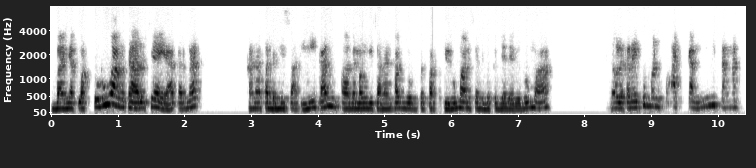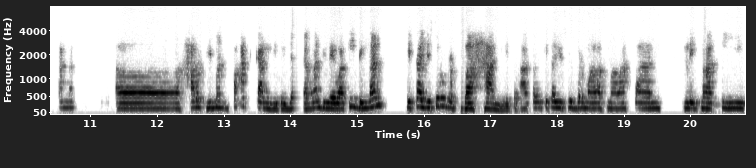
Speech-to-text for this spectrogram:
banyak waktu luang seharusnya ya. Karena karena pandemi saat ini kan uh, memang disarankan untuk tetap di rumah misalnya bekerja dari rumah nah oleh karena itu manfaatkan. Ini sangat sangat uh, harus dimanfaatkan gitu. Jangan dilewati dengan kita justru rebahan gitu. Atau kita justru bermalas-malasan menikmati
